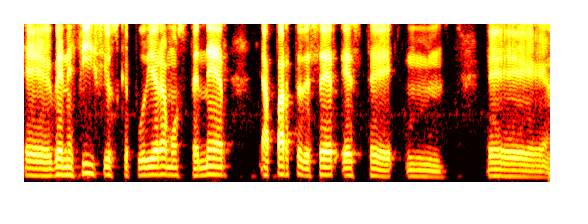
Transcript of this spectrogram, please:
eh, beneficios que pudiéramos tener, aparte de ser este mm, eh,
